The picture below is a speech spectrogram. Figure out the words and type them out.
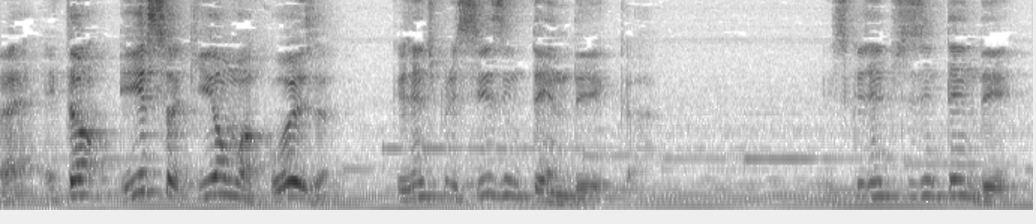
É? Então, isso aqui é uma coisa que a gente precisa entender, cara. Isso que a gente precisa entender.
